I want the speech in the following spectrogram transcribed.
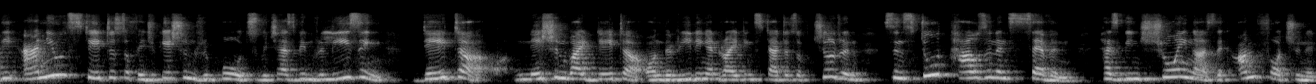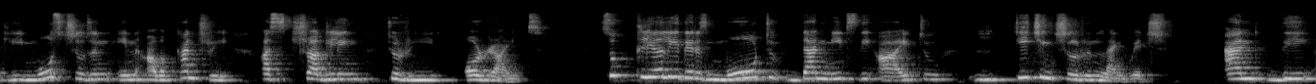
the annual status of education reports, which has been releasing data, nationwide data on the reading and writing status of children since 2007 has been showing us that unfortunately, most children in our country are struggling to read or write. So clearly there is more to, than meets the eye to teaching children language. And the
